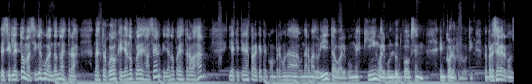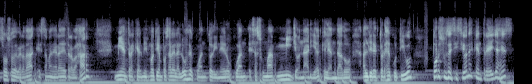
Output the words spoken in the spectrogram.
decirle, toma, sigue jugando nuestras, nuestros juegos que ya no puedes hacer, que ya no puedes trabajar, y aquí tienes para que te compres una, una armadurita o algún skin o algún loot box en, en Call of Duty. Me parece vergonzoso de verdad esa manera de trabajar, mientras que al mismo tiempo sale la luz de cuánto dinero, esa suma millonaria que le han dado al director ejecutivo por sus decisiones, que entre ellas es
